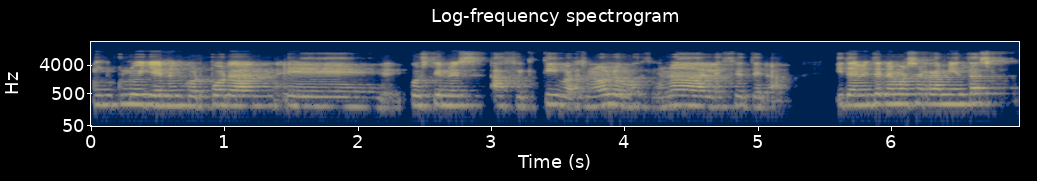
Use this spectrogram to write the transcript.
incluyen o incorporan eh, cuestiones afectivas, ¿no? Lo emocional, etc. Y también tenemos herramientas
